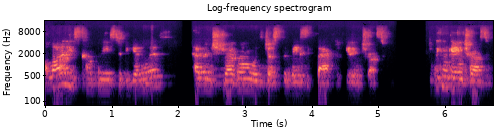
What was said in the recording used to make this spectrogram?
a lot of these companies, to begin with, have been struggling with just the basic fact of getting trust. If we can gain trust,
